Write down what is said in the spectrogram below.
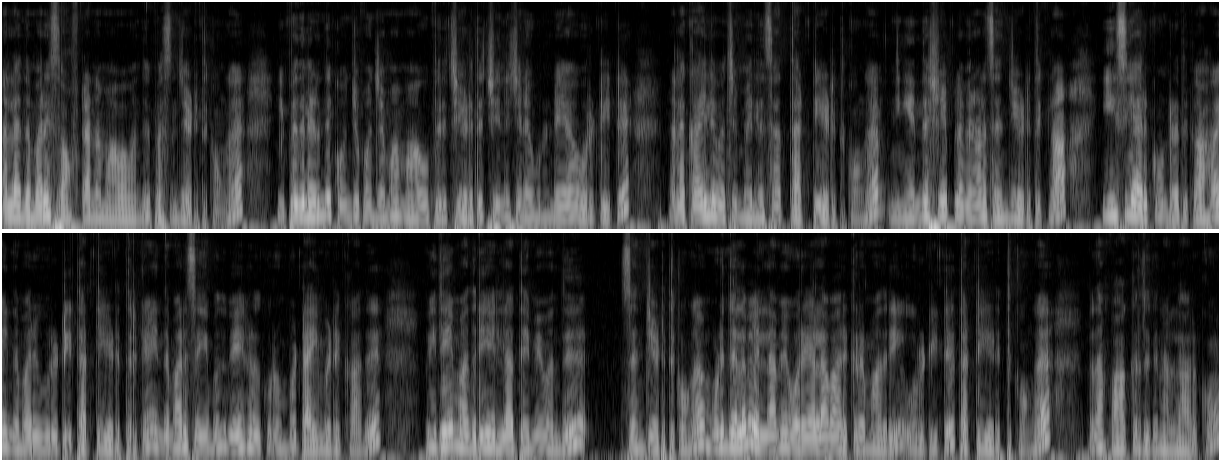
நல்லா இந்த மாதிரி சாஃப்டான மாவை வந்து பசைஞ்சு எடுத்துக்கோங்க. இப்போ இதிலேருந்து கொஞ்சம் கொஞ்சமாக மாவு பிரித்து எடுத்து சின்ன சின்ன உருண்டையாக உருட்டிட்டு நல்லா கையில் வச்சு மெல்லிசாக தட்டி எடுத்துக்கோங்க. நீங்கள் எந்த ஷேப்பில் வேணாலும் செஞ்சு எடுத்துக்கலாம். ஈஸியாக இருக்குன்றதுக்காக இந்த மாதிரி உருட்டி தட்டி எடுத்திருக்கேன். இந்த மாதிரி செய்யும்போது வேகிறதுக்கும் ரொம்ப டைம் எடுக்காது. இப்போ இதே மாதிரியே எல்லாத்தையுமே வந்து செஞ்சு எடுத்துக்கோங்க. முடிஞ்ச அளவு எல்லாமே ஒரே அளவாக இருக்கிற மாதிரி உருட்டிட்டு தட்டி எடுத்துக்கோங்க. இப்போ தான் பார்க்குறதுக்கு நல்லாயிருக்கும்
